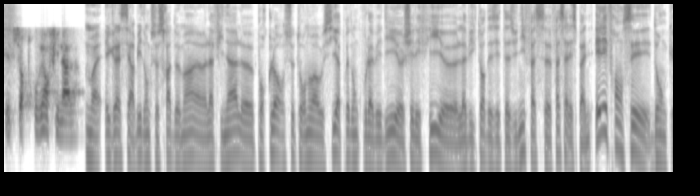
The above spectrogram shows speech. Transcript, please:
et de se retrouver en finale. Ouais, et Grèce-Serbie, donc ce sera demain euh, la finale pour clore ce tournoi aussi. Après, donc vous l'avez dit, chez les filles, la victoire des États-Unis face, face à l'Espagne. Et les Français, donc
